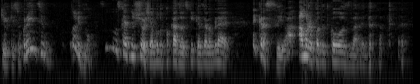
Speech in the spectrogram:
кількість українців ну, відмовиться. Ну, скажуть, ну що ж, я буду показувати, скільки я заробляю. Некрасиво. А, а може податково знає.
